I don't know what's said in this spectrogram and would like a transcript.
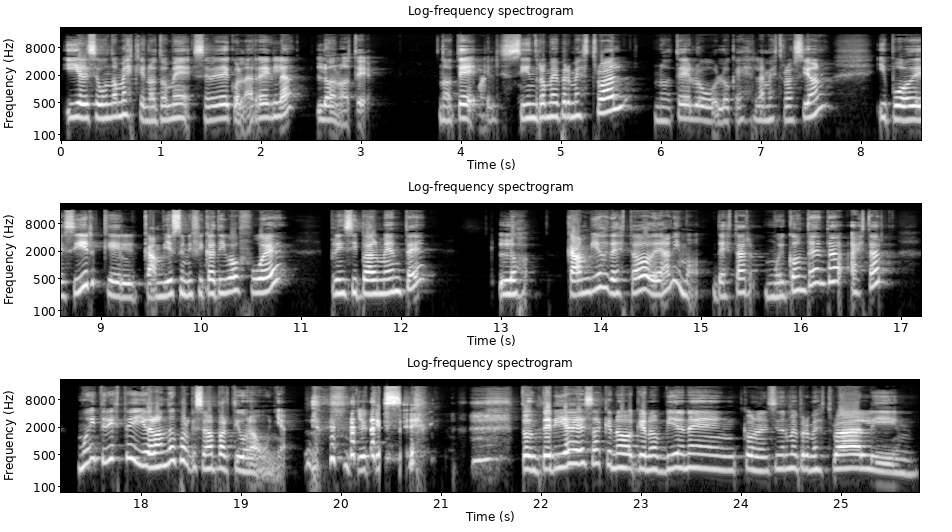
Y el segundo mes que no tomé CBD con la regla, lo noté. Noté el síndrome premenstrual, noté luego lo que es la menstruación y puedo decir que el cambio significativo fue principalmente los cambios de estado de ánimo, de estar muy contenta a estar muy triste y llorando porque se me ha partido una uña. Yo qué sé. Tonterías esas que, no, que nos vienen con el síndrome premenstrual y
